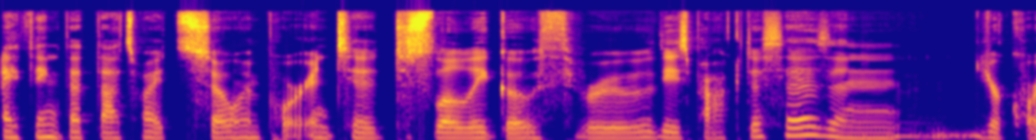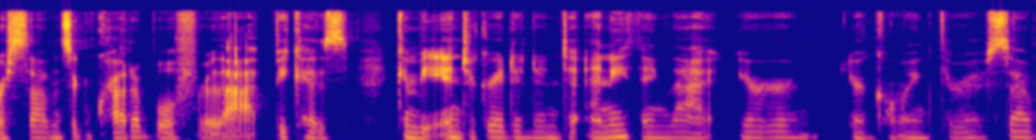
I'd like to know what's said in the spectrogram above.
I think that that's why it's so important to to slowly go through these practices. And your course sounds incredible for that because it can be integrated into anything that you're you're going through. So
